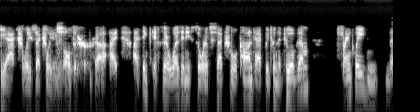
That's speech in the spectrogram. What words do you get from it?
he actually sexually assaulted her. Uh, I, I think if there was any sort of sexual contact between the two of them, frankly, uh,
